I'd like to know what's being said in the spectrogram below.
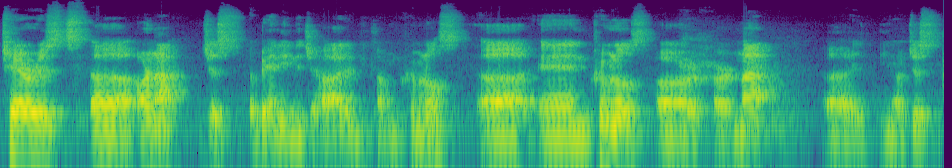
terrorists uh, are not just abandoning the jihad and becoming criminals, uh, and criminals are, are not, uh, you know, just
